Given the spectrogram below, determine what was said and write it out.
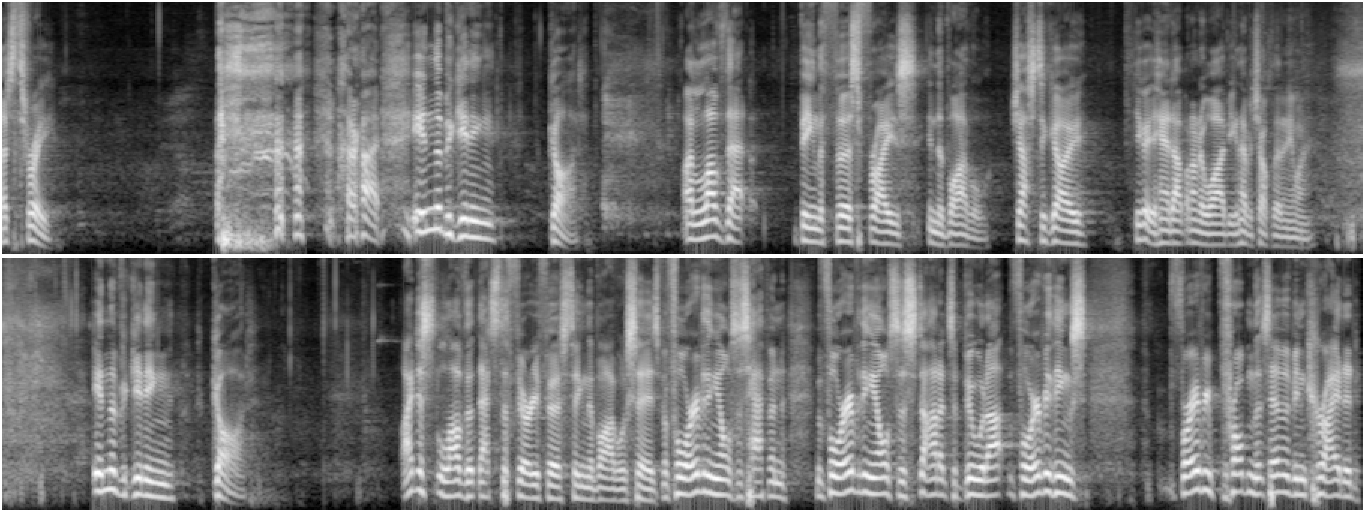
That's three. All right. In the beginning, God. I love that being the first phrase in the Bible. Just to go, you got your hand up, I don't know why, but you can have a chocolate anyway. In the beginning, God. I just love that that's the very first thing the Bible says. Before everything else has happened, before everything else has started to build up, before everything's, for every problem that's ever been created,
